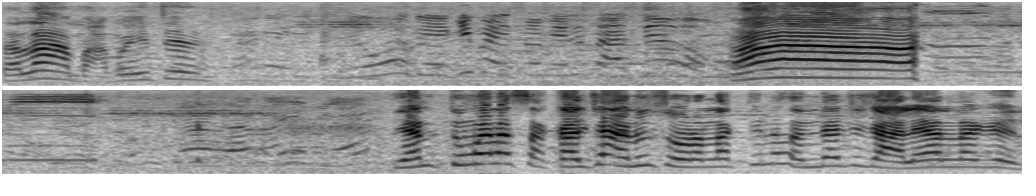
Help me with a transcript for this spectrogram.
चला बाबा इथे. हा यान तुम्हाला सकाळच्या आणून सोडा लागते ना? संध्याची झाले यायला लागेल.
